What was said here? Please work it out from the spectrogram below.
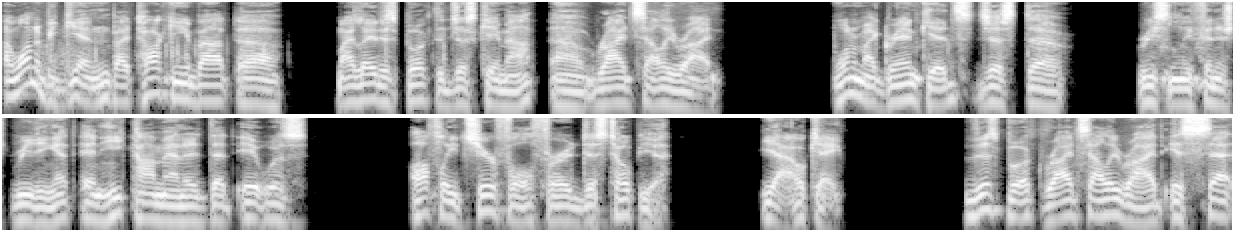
I want to begin by talking about uh, my latest book that just came out, uh, Ride Sally Ride. One of my grandkids just uh, recently finished reading it, and he commented that it was awfully cheerful for a dystopia. Yeah, okay. This book, Ride Sally Ride, is set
